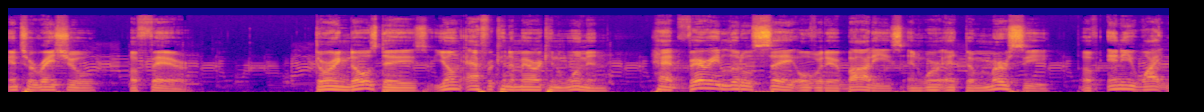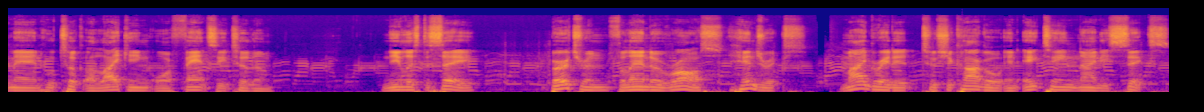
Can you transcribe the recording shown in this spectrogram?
interracial affair. During those days, young African American women had very little say over their bodies and were at the mercy of any white man who took a liking or fancy to them. Needless to say, Bertrand Philander Ross Hendrix migrated to Chicago in 1896,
